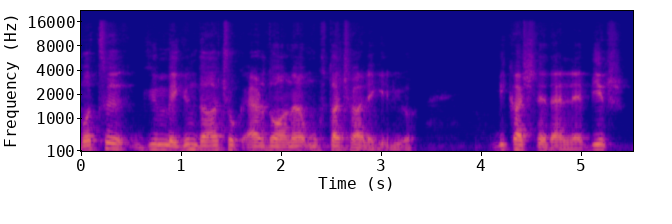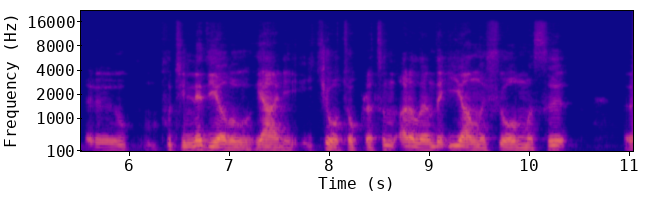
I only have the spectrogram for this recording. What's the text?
Batı gün be gün daha çok Erdoğan'a muhtaç hale geliyor birkaç nedenle. Bir e, Putin'le diyaloğu yani iki otokratın aralarında iyi anlaşıyor olması e,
